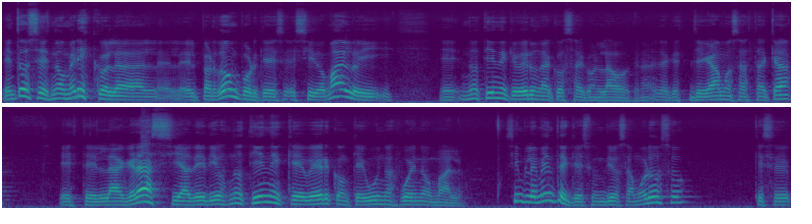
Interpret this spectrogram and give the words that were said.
Entonces no merezco el perdón porque he sido malo y, eh, no tiene que ver una cosa con la otra. Ya que llegamos hasta acá, este, la gracia de Dios no tiene que ver con que uno es bueno o malo. Simplemente que es un Dios amoroso, que se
